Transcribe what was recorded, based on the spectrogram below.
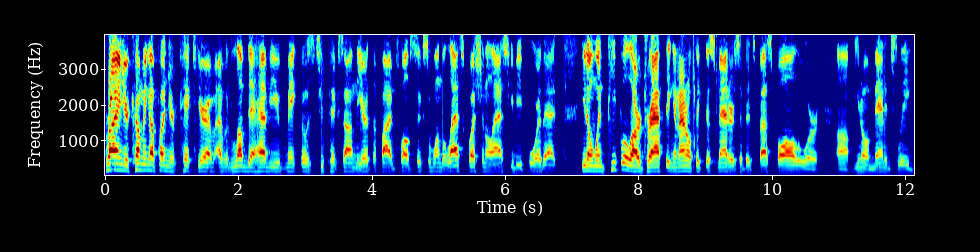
Brian, you're coming up on your pick here. I, I, would love to have you make those two picks on the air at the 5, 12, 6 to 1. The last question I'll ask you before that, you know, when people are drafting, and I don't think this matters if it's best ball or, um, you know, a managed league,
